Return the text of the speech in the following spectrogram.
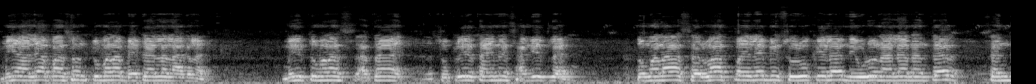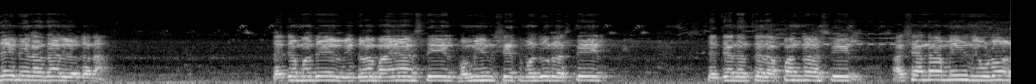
मी आल्यापासून तुम्हाला भेटायला लागलं. मी तुम्हाला आता सुप्रियताईने सांगितलं. तुम्हाला सर्वात पहिले मी सुरू केलं निवडून आल्यानंतर संजय निराधार योजना. त्याच्यामध्ये विधवा बाया असतील भूमिहीन शेतमजूर असतील त्याच्यानंतर अपंग असतील. अशांना मी निवडून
